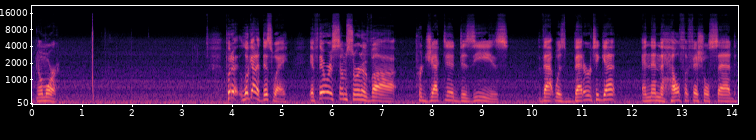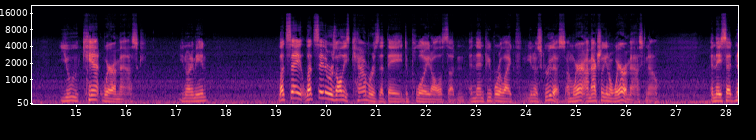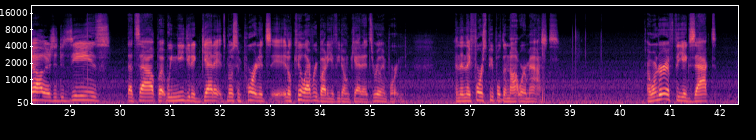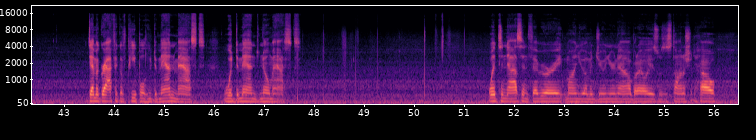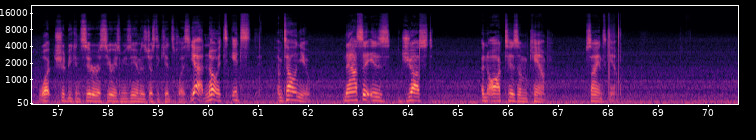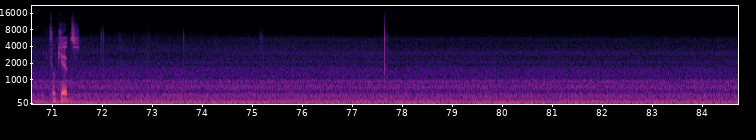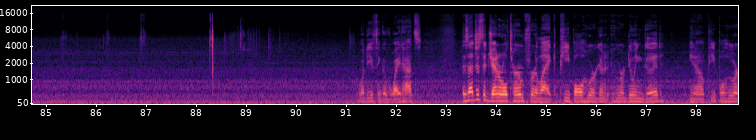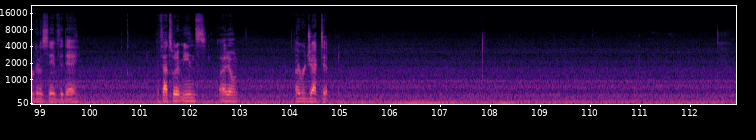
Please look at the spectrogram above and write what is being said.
No more. Put it look at it this way if there was some sort of uh, projected disease that was better to get and then the health official said you can't wear a mask. You know what I mean? Let's say let's say there was all these cameras that they deployed all of a sudden and then people were like, you know, screw this. I'm wearing I'm actually going to wear a mask now. And they said, "No, there's a disease that's out, but we need you to get it. It's most important. It's it'll kill everybody if you don't get it. It's really important." And then they force people to not wear masks. I wonder if the exact demographic of people who demand masks would demand no masks. Went to NASA in February. Mind you, I'm a junior now, but I always was astonished at how what should be considered a serious museum is just a kid's place. Yeah, no, it's it's I'm telling you. NASA is just an autism camp, science camp for kids. What do you think of white hats? Is that just a general term for like people who are gonna who are doing good? You know, people who are gonna save the day. If that's what it means, I don't. I reject it.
